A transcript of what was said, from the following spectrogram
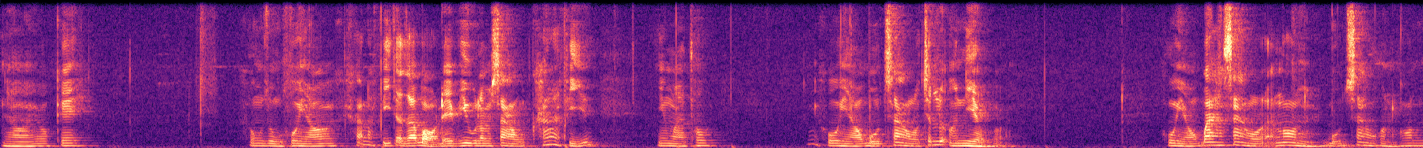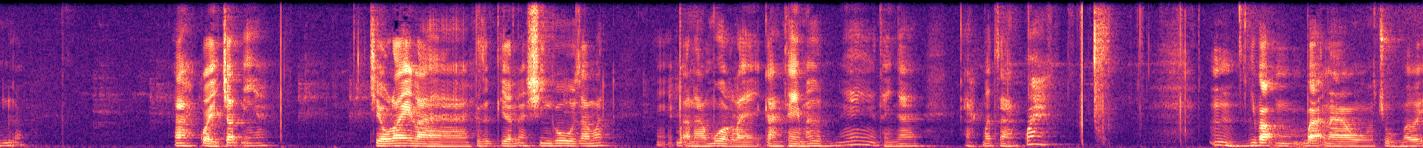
Rồi, ok. Không dùng khô héo, khá là phí. Thật ra bỏ debut 5 sao cũng khá là phí ấy. nhưng mà thôi. Khô héo 4 sao nó chất lượng hơn nhiều các bạn. khô héo 3 sao đã ngon rồi 4 sao còn ngon nữa. À quẩy trận đi nhá. Chiều nay là dự kiến là Shingo ra mắt bạn nào mua lại càng thèm hơn. Thành ra à, mất giá quá. Ừ, hy vọng bạn nào chủ mới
